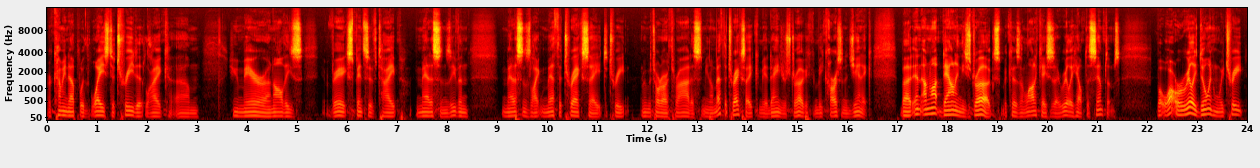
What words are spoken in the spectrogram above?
are coming up with ways to treat it, like um, Humira and all these very expensive type medicines, even medicines like methotrexate to treat rheumatoid arthritis. You know, methotrexate can be a dangerous drug; it can be carcinogenic. But and I'm not downing these drugs because in a lot of cases they really help the symptoms. But what we're really doing when we treat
